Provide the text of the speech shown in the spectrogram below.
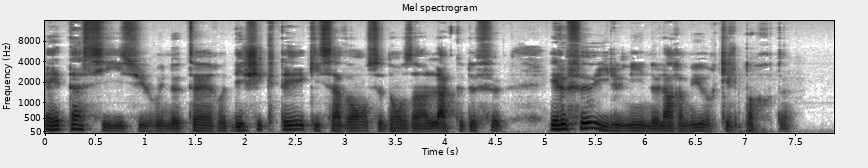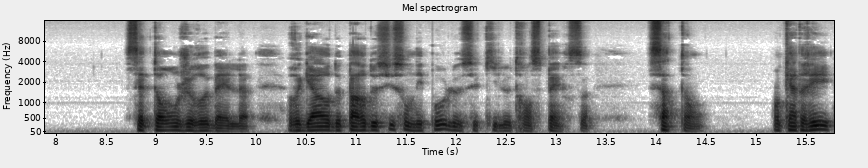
est assis sur une terre déchiquetée qui s'avance dans un lac de feu, et le feu illumine l'armure qu'il porte. Cet ange rebelle regarde par-dessus son épaule ce qui le transperce. Satan, encadré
